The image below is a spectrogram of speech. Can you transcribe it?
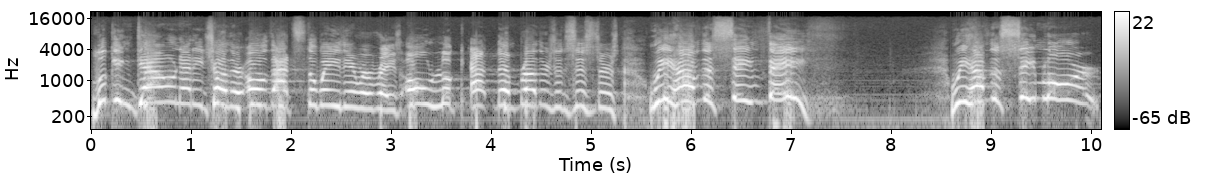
looking down at each other. Oh, that's the way they were raised. Oh, look at them, brothers and sisters. We have the same faith, we have the same Lord.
